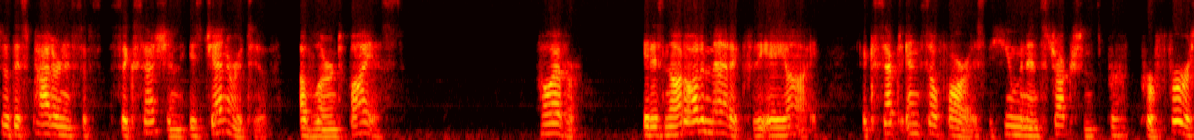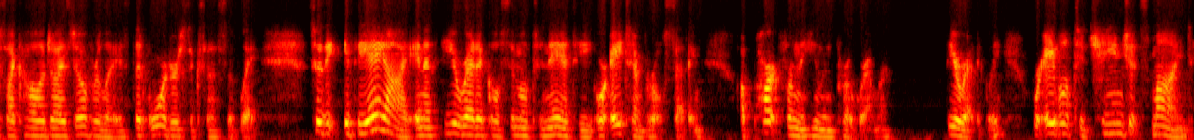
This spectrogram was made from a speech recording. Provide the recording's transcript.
So this pattern of succession is generative of learned bias. However, it is not automatic for the AI, except insofar as the human instructions prefer psychologized overlays that order successively. So the, if the AI in a theoretical simultaneity or atemporal setting, apart from the human programmer, theoretically, were able to change its mind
